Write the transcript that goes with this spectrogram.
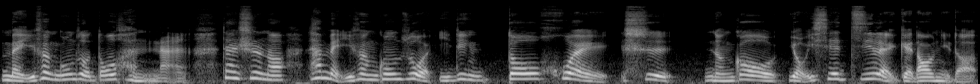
每一份工作都很难，但是呢，他每一份工作一定都会是能够有一些积累给到你的，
